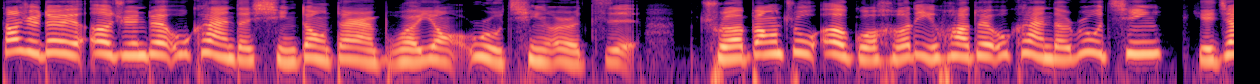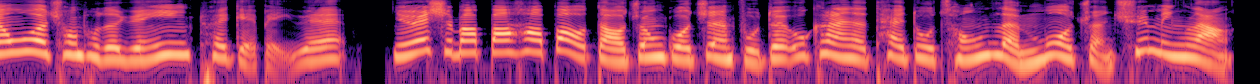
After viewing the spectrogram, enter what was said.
当局对于俄军对乌克兰的行动，当然不会用入侵二字。除了帮助俄国合理化对乌克兰的入侵，也将乌俄冲突的原因推给北约。纽约时报八号报道，中国政府对乌克兰的态度从冷漠转趋明朗，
